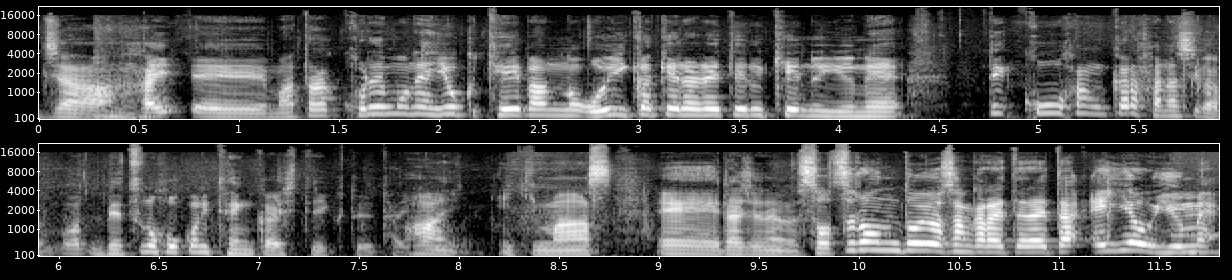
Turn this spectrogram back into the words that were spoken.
じゃあ、はい、えーまたこれもねよく定番の追いかけられてる系の夢で後半から話が別の方向に展開していくというタイプ。はいいきます、えーラジオネーム卒論同様さんからいただいた「えいよ夢」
